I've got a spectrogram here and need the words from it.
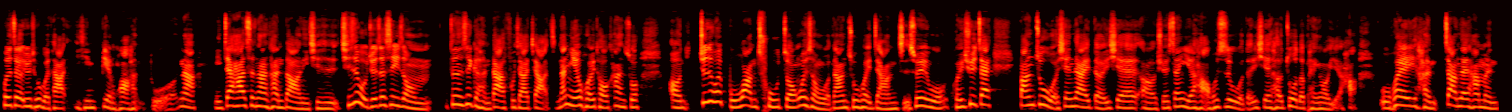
或者这个 YouTube 它已经变化很多。那你在他身上看到，你其实其实我觉得这是一种真的是一个很大的附加价值。那你又回头看说，哦，就是会不忘初衷，为什么我当初会这样子？所以我回去再帮助我现在的一些呃学生也好，或是我的一些合作的朋友也好，我会很站在他们。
